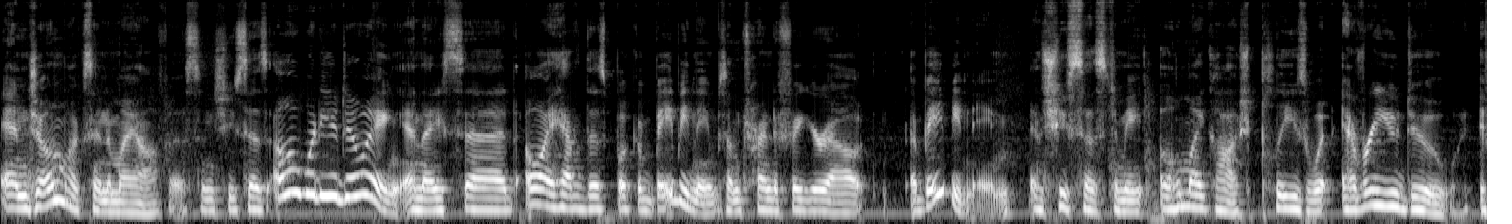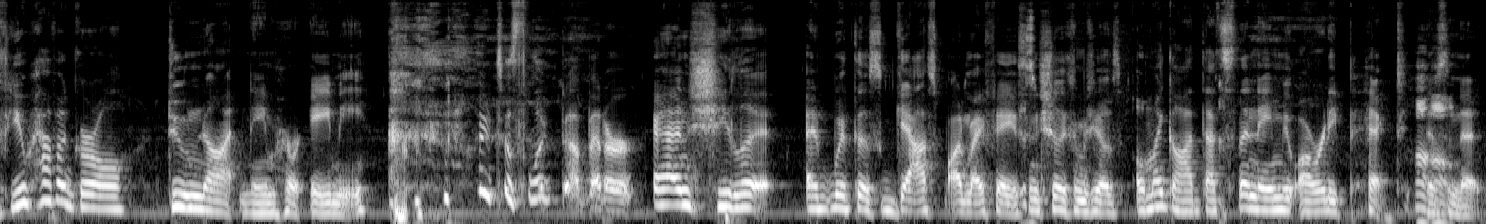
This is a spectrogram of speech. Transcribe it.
And Joan walks into my office and she says, Oh, what are you doing? And I said, Oh, I have this book of baby names. I'm trying to figure out a baby name. And she says to me, Oh my gosh, please, whatever you do, if you have a girl, do not name her Amy. I just looked up at her and she lit and with this gasp on my face and she looks at me she goes oh my god that's the name you already picked oh. isn't it?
